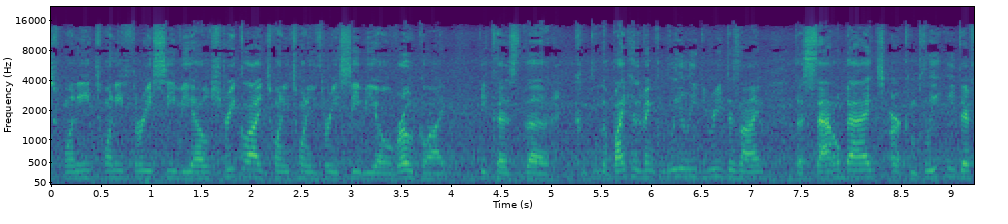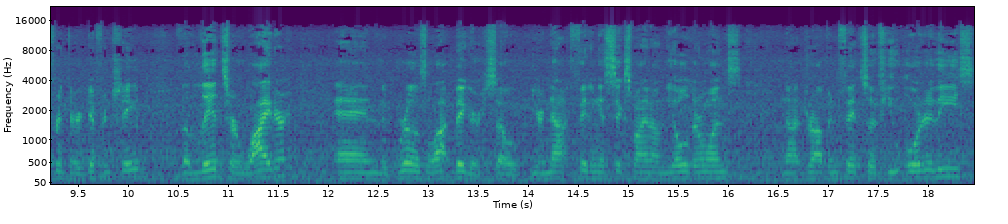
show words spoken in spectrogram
2023 CVO Street Glide, 2023 CVO Road Glide because the the bike has been completely redesigned. The saddlebags are completely different. They're a different shape the lids are wider and the grill is a lot bigger. So you're not fitting a six nine on the older ones, not dropping fit. So if you order these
